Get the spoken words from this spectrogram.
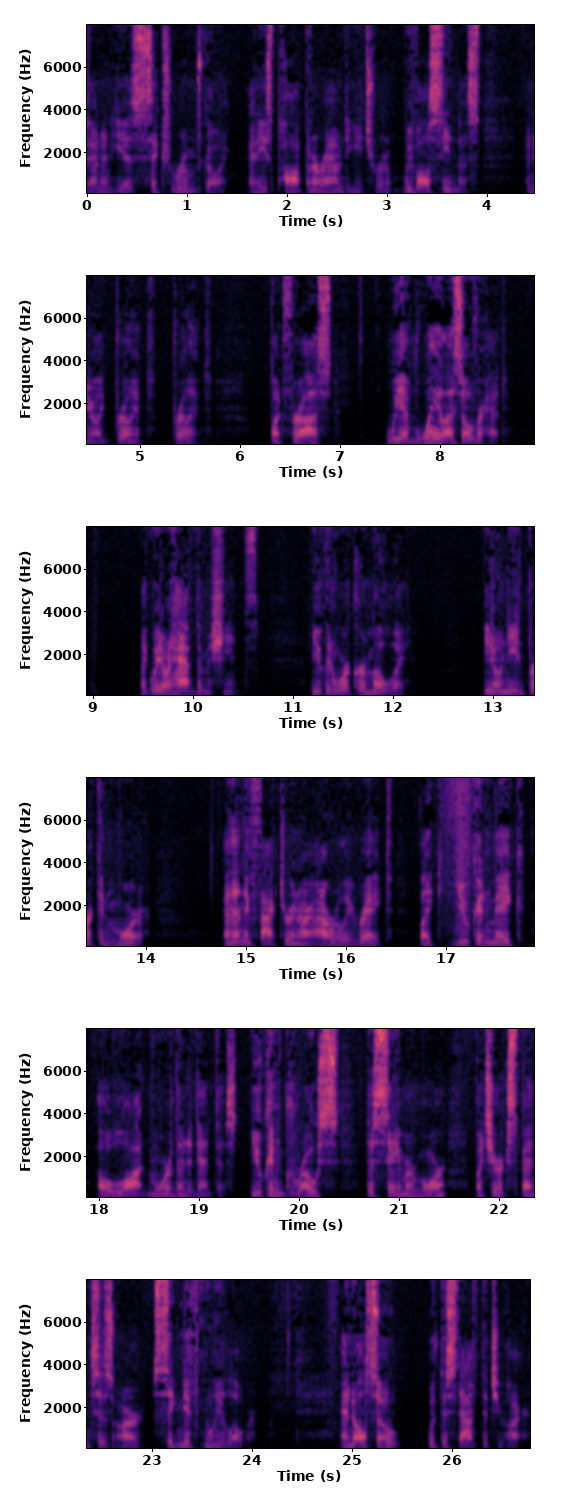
in and he has six rooms going and he's popping around to each room. We've all seen this. And you're like, brilliant, brilliant. But for us, we have way less overhead. Like we don't have the machines. You can work remotely. You don't need brick and mortar. And then they factor in our hourly rate. Like you can make a lot more than a dentist. You can gross the same or more, but your expenses are significantly lower. And also with the staff that you hire,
